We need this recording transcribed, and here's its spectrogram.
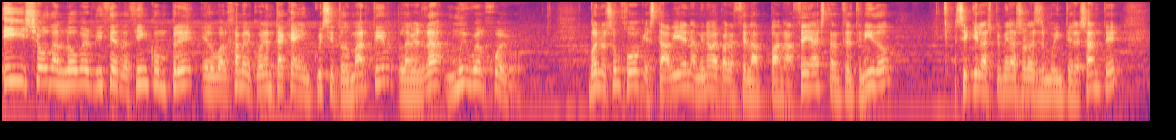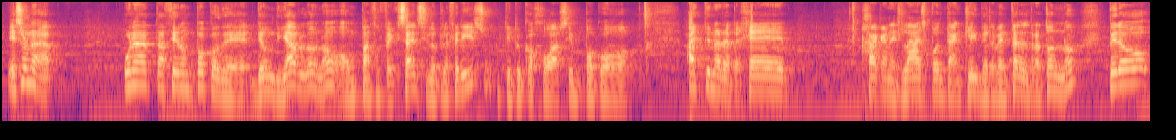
Y Showdown Lover dice, recién compré el Warhammer 40k Inquisitor Martyr, la verdad, muy buen juego. Bueno, es un juego que está bien, a mí no me parece la panacea, está entretenido, Sí que las primeras horas es muy interesante. Es una, una adaptación un poco de, un Diablo, ¿no? O un Path of Exile, si lo preferís. Un típico juego así un poco... Action RPG, hack and slash, point and click, de reventar el ratón, ¿no? Pero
